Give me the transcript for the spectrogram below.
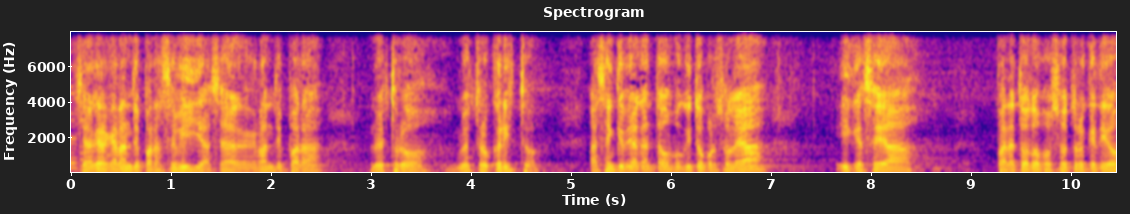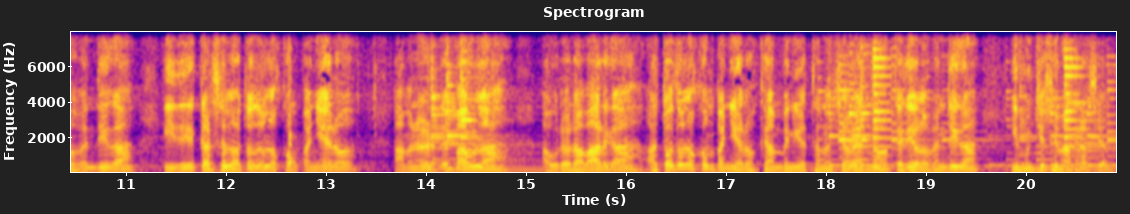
se haga grande para Sevilla, se haga grande para nuestro, nuestro Cristo. Así que voy a cantar un poquito por Soleá y que sea para todos vosotros que Dios bendiga y dedicárselo a todos los compañeros, a Manuel de Paula, Aurora Vargas, a todos los compañeros que han venido esta noche a vernos, que Dios los bendiga y muchísimas gracias.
